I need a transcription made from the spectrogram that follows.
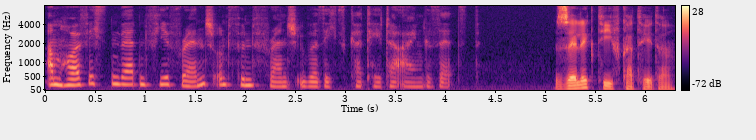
Am häufigsten werden vier French und fünf French-Übersichtskatheter eingesetzt. Selektivkatheter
